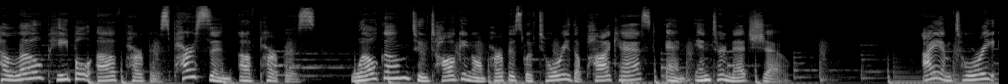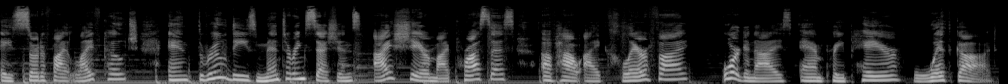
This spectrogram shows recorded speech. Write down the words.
Hello, people of purpose, person of purpose. Welcome to Talking on Purpose with Tori, the podcast and internet show. I am Tori, a certified life coach, and through these mentoring sessions, I share my process of how I clarify, organize, and prepare with God.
